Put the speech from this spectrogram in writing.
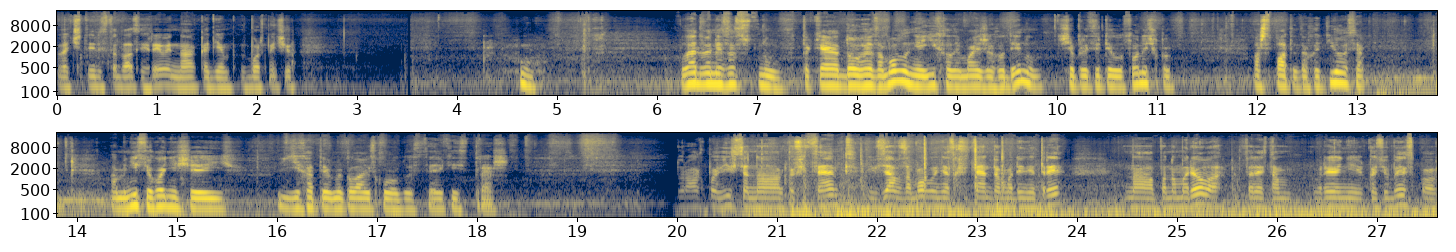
за 420 гривень на академ збортничів. Фух. Ледве не заснув. Таке довге замовлення, їхали майже годину, ще присвітило сонечко, аж спати захотілося. А мені сьогодні ще й їхати в Миколаївську область, це якийсь треш. Дурак повівся на коефіцієнт і взяв замовлення з коефіцієнтом 1,3 на Пономарьова, це десь там в районі Коцюбинського.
